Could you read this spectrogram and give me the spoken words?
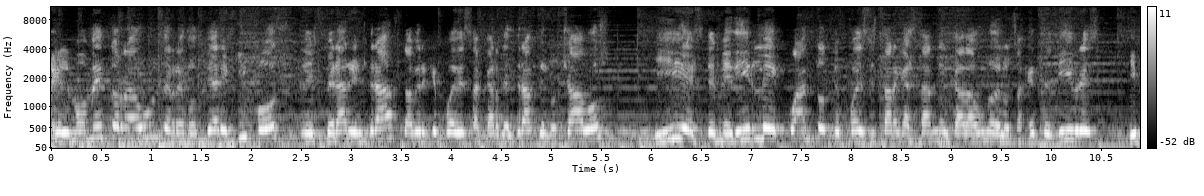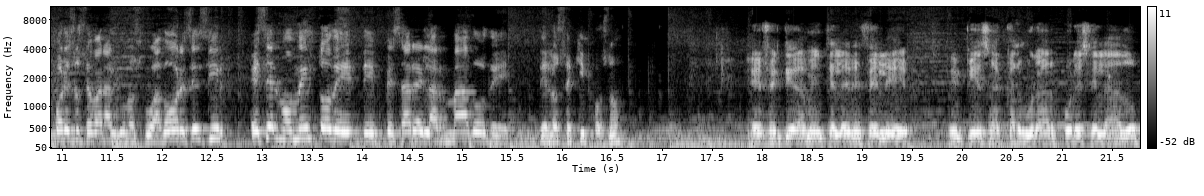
El momento, Raúl, de redondear equipos, de esperar el draft, a ver qué puedes sacar del draft de los chavos y este, medirle cuánto te puedes estar gastando en cada uno de los agentes libres y por eso se van algunos jugadores. Es decir, es el momento de, de empezar el armado de, de, los equipos, ¿no? Efectivamente, la NFL empieza a carburar por ese lado.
